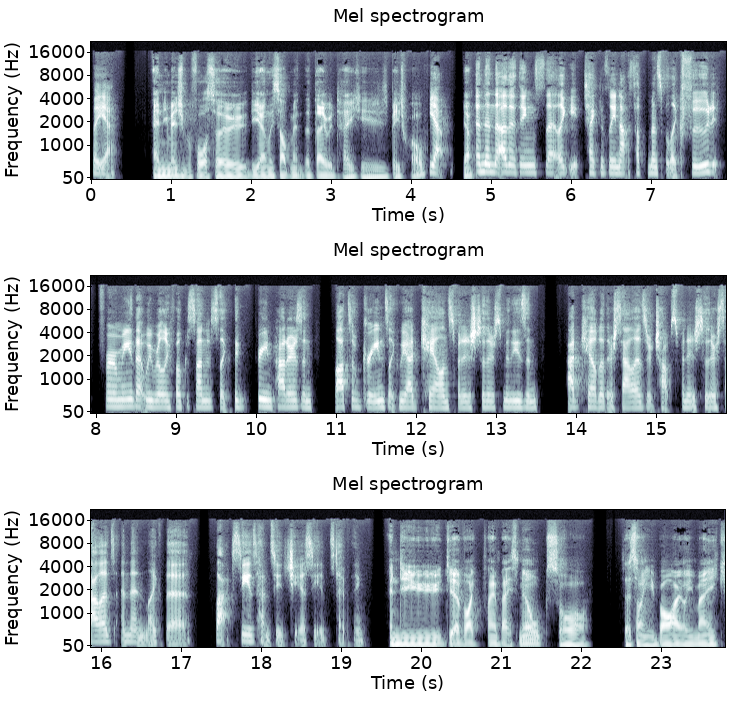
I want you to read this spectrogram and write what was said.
But yeah, And you mentioned before, so the only supplement that they would take is B12. Yeah. Yeah. And then the other things that like technically not supplements, but like food for me that we really focus on is like the green powders and lots of greens. Like we add kale and spinach to their smoothies and add kale to their salads or chop spinach to their salads. And then like the flax seeds, hemp seeds, chia seeds type thing. And do you do you have like plant based milks or that something you buy or you make?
